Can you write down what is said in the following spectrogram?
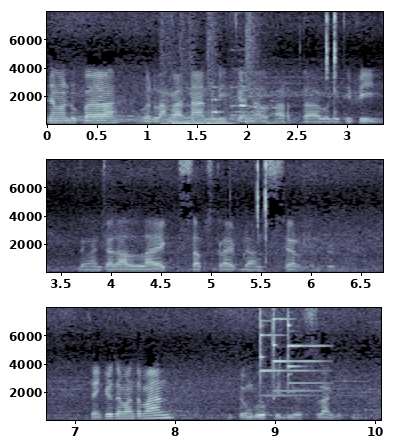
jangan lupa berlangganan di channel Arta Bali TV dengan cara like, subscribe, dan share tentunya. Thank you teman-teman. Ditunggu video selanjutnya.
